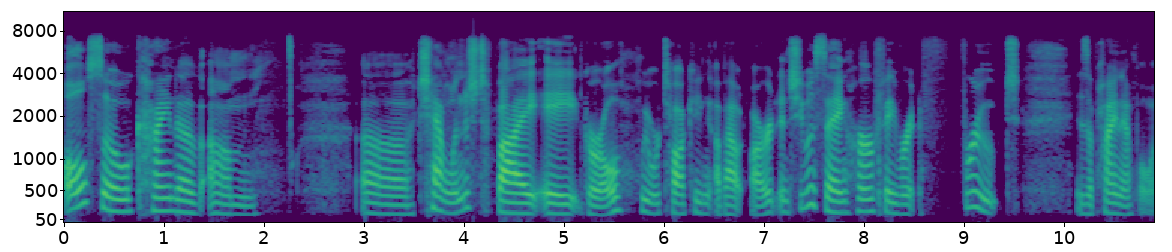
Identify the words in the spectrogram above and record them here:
also kind of um, uh, challenged by a girl. We were talking about art, and she was saying her favorite fruit is a pineapple,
